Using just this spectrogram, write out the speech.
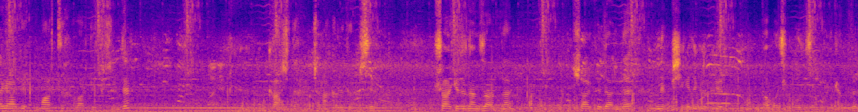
Bayağı bir martı var gökyüzünde. Karşıda Çanakkale Köprüsü. Şarköy'den zaten Şarköy'den de net bir şekilde görülüyor. Babacık olduğu zaman köprü.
